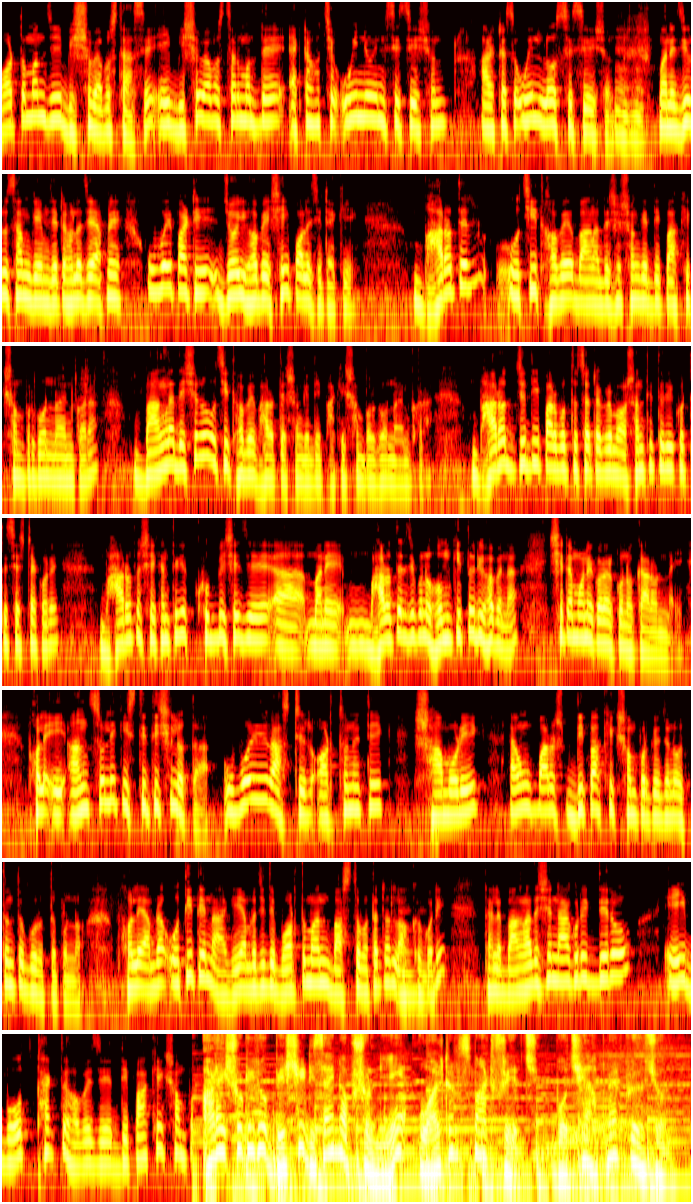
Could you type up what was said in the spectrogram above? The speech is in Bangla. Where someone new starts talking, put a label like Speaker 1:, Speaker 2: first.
Speaker 1: বর্তমান যে বিশ্ব ব্যবস্থা আছে এই বিশ্ব ব্যবস্থার মধ্যে একটা হচ্ছে উইন উইন সিচুয়েশন আর একটা হচ্ছে উইন লস সিচুয়েশন মানে জিরো সাম গেম যেটা হলো যে আপনি উভয় পার্টি জয়ী হবে সেই পলিসিটা কি? ভারতের উচিত হবে বাংলাদেশের সঙ্গে দ্বিপাক্ষিক সম্পর্ক উন্নয়ন করা, বাংলাদেশেরও উচিত হবে ভারতের সঙ্গে দ্বিপাক্ষিক সম্পর্ক উন্নয়ন করা। ভারত যদি পার্বত্য চট্টগ্রামে অশান্তি তৈরি করতে চেষ্টা করে, ভারতও সেখান থেকে খুব বেশি যে মানে ভারতের যে কোনো হুমকি তৈরি হবে না, সেটা মনে করার কোনো কারণ নাই। ফলে এই আঞ্চলিক স্থিতিশীলতা উভয় রাষ্ট্রের অর্থনৈতিক, সামরিক এবং পারস- দ্বিপাক্ষিক সম্পর্কের জন্য অত্যন্ত গুরুত্বপূর্ণ। ফলে আমরা অতীতে না গিয়ে আমরা যদি বর্তমান বাস্তবতাটা লক্ষ্য করি তাহলে বাংলাদেশের নাগরিকদেরও এই বোধ থাকতে হবে যে দ্বিপাক্ষিক সম্পর্ক
Speaker 2: আড়াইশোটিরও বেশি ডিজাইন অপশন নিয়ে ওয়ালটন স্মার্ট ফ্রিজ বোঝে আপনার প্রয়োজন।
